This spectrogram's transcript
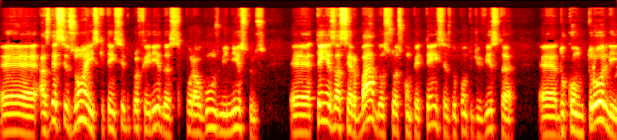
É, as decisões que têm sido proferidas por alguns ministros é, têm exacerbado as suas competências do ponto de vista é, do controle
